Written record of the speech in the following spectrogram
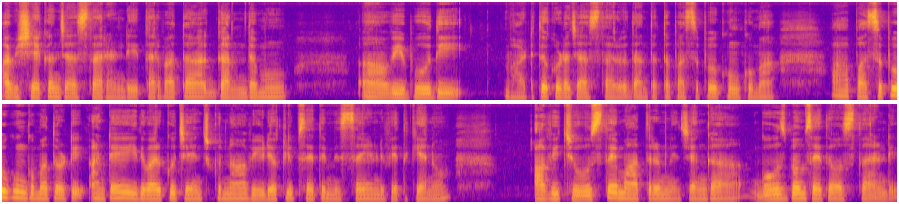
అభిషేకం చేస్తారండి. తర్వాత గంధము విభూది వాటితో కూడా చేస్తారు. దాని తర్వాత పసుపు కుంకుమ ఆ పసుపు కుంకుమతోటి అంటే ఇదివరకు చేయించుకున్న వీడియో క్లిప్స్ అయితే మిస్ అయ్యండి వెతికాను. అవి చూస్తే మాత్రం నిజంగా గూస్ బంప్స్ అయితే వస్తాయండి.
